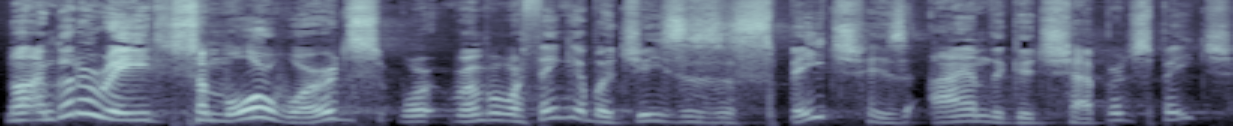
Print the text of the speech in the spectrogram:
Now, I'm going to read some more words. Remember, we're thinking about Jesus' speech, his I am the Good Shepherd speech.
